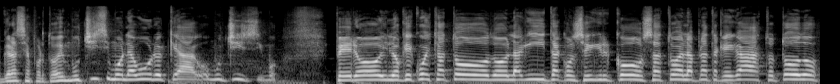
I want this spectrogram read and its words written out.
gracias por todo. Es muchísimo laburo que hago, muchísimo. Pero y lo que cuesta todo, la guita, conseguir cosas, toda la plata que gasto, todo,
